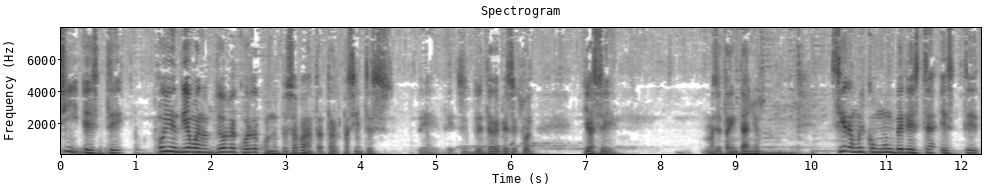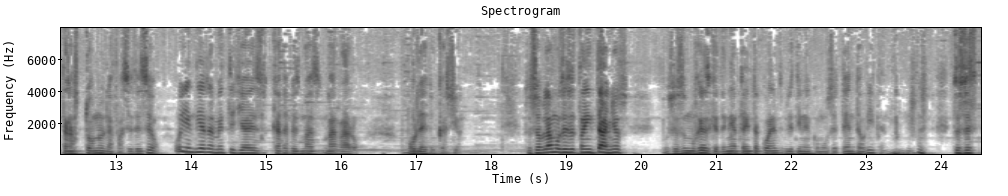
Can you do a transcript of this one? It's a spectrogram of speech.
Sí, este, hoy en día, bueno, yo recuerdo cuando empezaba a tratar pacientes de, de terapia sexual, ya hace más de 30 años, sí era muy común ver esta, este trastorno en la fase de deseo. Hoy en día realmente ya es cada vez más, más raro por la educación. Entonces hablamos de hace 30 años, pues esas mujeres que tenían 30, 40, pues ya tienen como 70 ahorita. Entonces,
